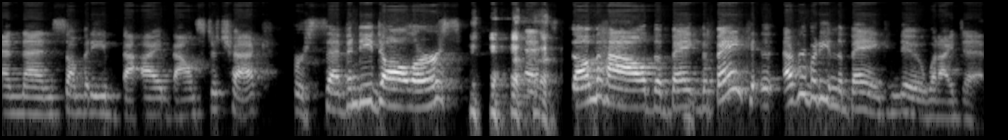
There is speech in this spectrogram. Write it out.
and then somebody, I bounced a check for $70 and somehow the bank the bank everybody in the bank knew what i did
